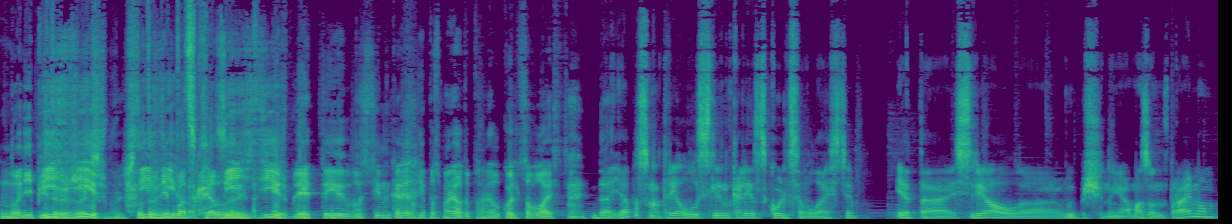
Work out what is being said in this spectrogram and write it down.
Но не Питер Джексон. Что-то мне подсказывает. Пиздишь, блядь. Ты «Властелин колец» не посмотрел, ты посмотрел «Кольца власти». Да, я посмотрел «Властелин колец. Кольца власти». Это сериал, э, выпущенный Amazon Prime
